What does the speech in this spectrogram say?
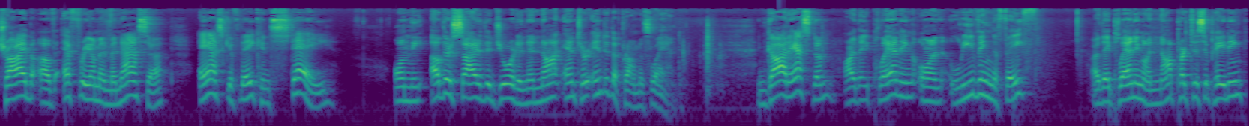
tribe of Ephraim and Manasseh ask if they can stay on the other side of the Jordan and not enter into the promised land. And God asked them, Are they planning on leaving the faith? Are they planning on not participating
